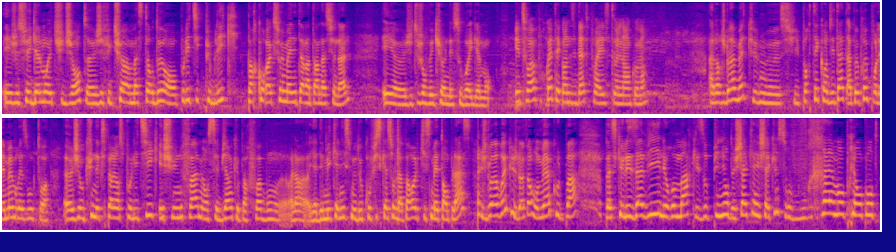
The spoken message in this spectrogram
et je suis également étudiante. Euh, J'effectue un Master 2 en politique publique, parcours action humanitaire internationale et euh, j'ai toujours vécu à Aulnay-sous-Bois également. Et toi, pourquoi t'es candidate pour liste Aulnay en commun? Alors je dois admettre que je me suis portée candidate à peu près pour les mêmes raisons que toi. Euh, j'ai aucune expérience politique et je suis une femme et on sait bien que parfois, bon, euh, voilà, il y a des mécanismes de confiscation de la parole qui se mettent en place. Je dois avouer que je dois faire mon mea culpa parce que les avis, les remarques, les opinions de chacun et chacune sont vraiment pris en compte.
